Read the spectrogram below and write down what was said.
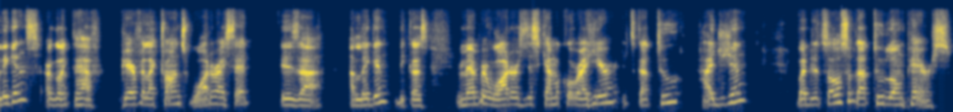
Ligands are going to have pair of electrons. Water, I said, is a, a ligand because remember water is this chemical right here. It's got two hydrogen but it's also got two lone pairs.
